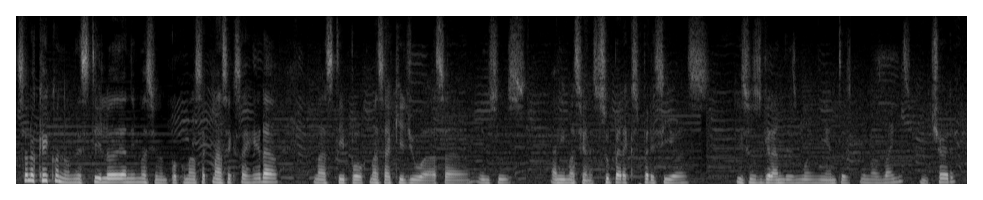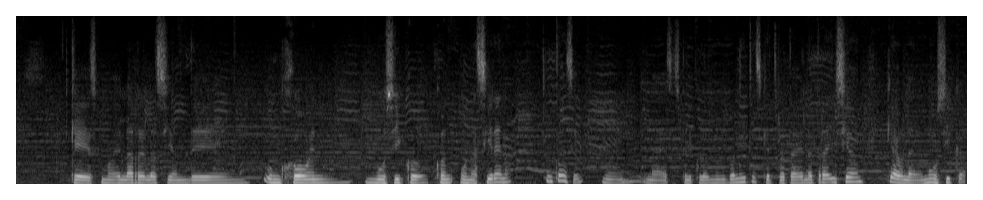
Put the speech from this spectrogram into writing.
solo que con un estilo de animación un poco más, más exagerado, más tipo Masaki Yuasa en sus animaciones súper expresivas y sus grandes movimientos y más vainas, muy chévere, que es como de la relación de un joven músico con una sirena. Entonces, una de esas películas muy bonitas que trata de la tradición, que habla de música,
